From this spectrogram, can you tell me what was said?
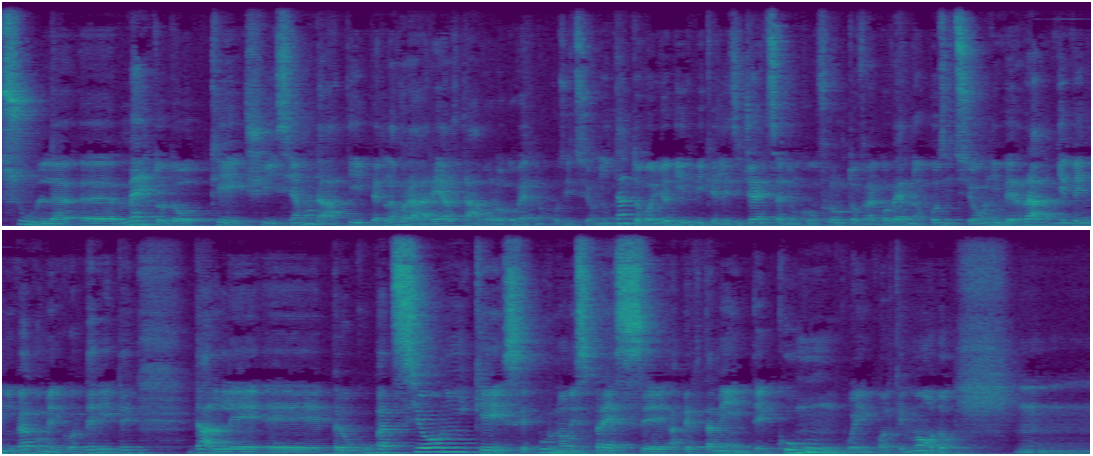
sul eh, metodo che ci siamo dati per lavorare al tavolo governo-opposizioni. Intanto voglio dirvi che l'esigenza di un confronto fra governo e opposizioni verrà, veniva, come ricorderete, dalle eh, preoccupazioni che, seppur non espresse apertamente, comunque in qualche modo mh, mm,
